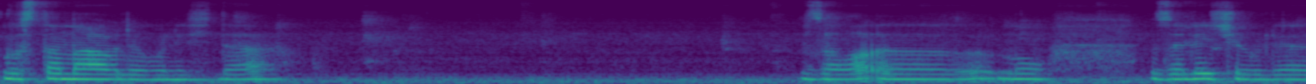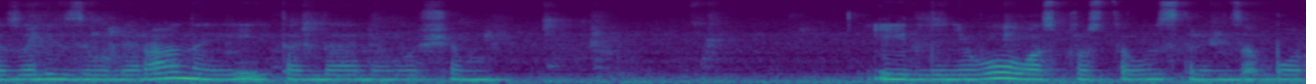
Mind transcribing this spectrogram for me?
Восстанавливались, да, ну, залечивали, зализывали раны и так далее. В общем, и для него у вас просто выстроен забор,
